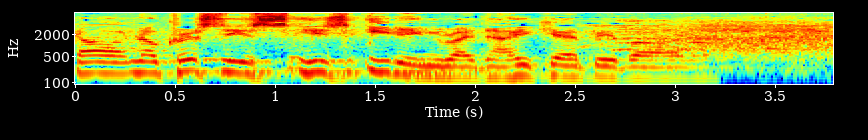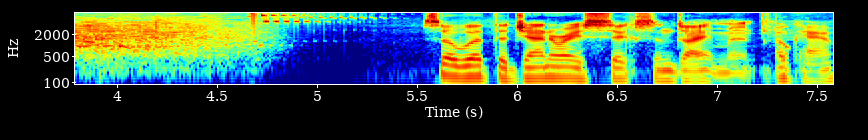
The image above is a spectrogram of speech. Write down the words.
No, no, Christie's he's eating right now. He can't be bothered. So with the January 6th indictment, Okay.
